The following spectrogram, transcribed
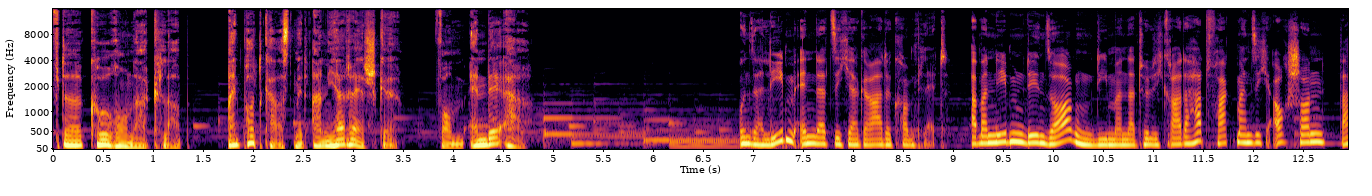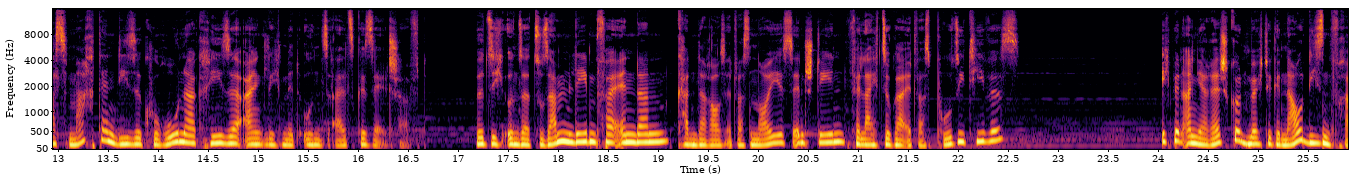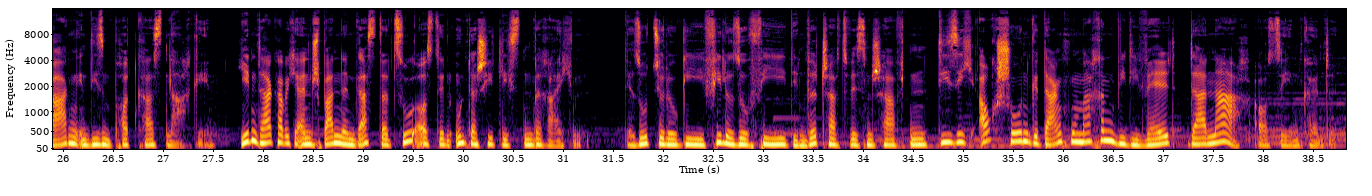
After Corona Club. Ein Podcast mit Anja Reschke vom NDR. Unser Leben ändert sich ja gerade komplett. Aber neben den Sorgen, die man natürlich gerade hat, fragt man sich auch schon, was macht denn diese Corona-Krise eigentlich mit uns als Gesellschaft? Wird sich unser Zusammenleben verändern? Kann daraus etwas Neues entstehen? Vielleicht sogar etwas Positives? Ich bin Anja Reschke und möchte genau diesen Fragen in diesem Podcast nachgehen. Jeden Tag habe ich einen spannenden Gast dazu aus den unterschiedlichsten Bereichen. Der Soziologie, Philosophie, den Wirtschaftswissenschaften, die sich auch schon Gedanken machen, wie die Welt danach aussehen könnte.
